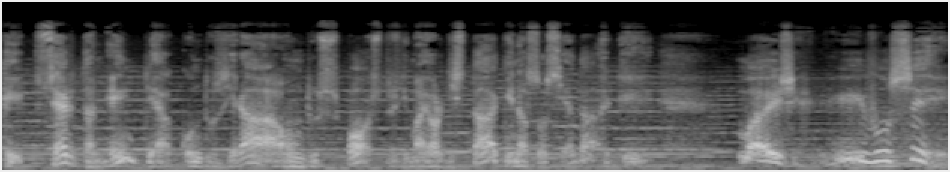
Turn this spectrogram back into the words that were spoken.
que certamente a conduzirá a um dos postos de maior destaque na sociedade. Mas e você?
